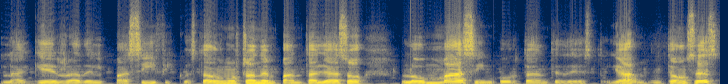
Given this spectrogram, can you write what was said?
la guerra del Pacífico. Estamos mostrando en pantallazo lo más importante de esto, ¿ya? Entonces,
